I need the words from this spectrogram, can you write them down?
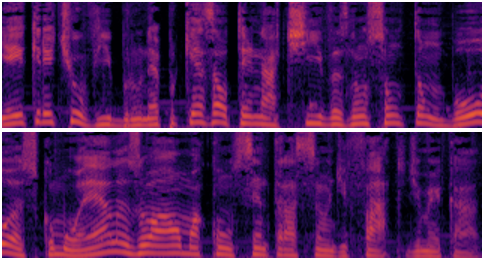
E aí eu queria te ouvir, Bruno, é porque as alternativas não são tão boas como elas ou há uma concentração de fato de mercado?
